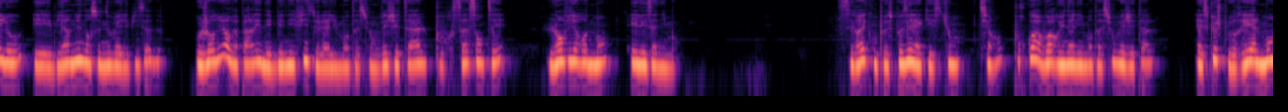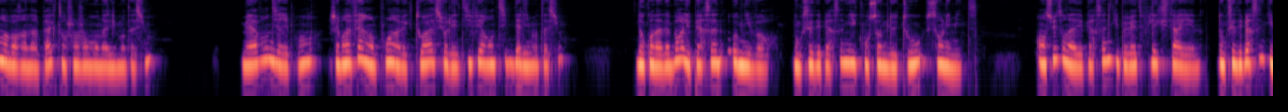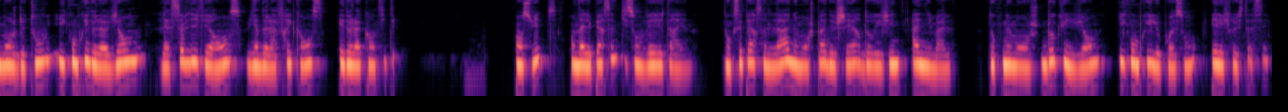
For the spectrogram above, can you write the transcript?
Hello et bienvenue dans ce nouvel épisode. Aujourd'hui on va parler des bénéfices de l'alimentation végétale pour sa santé, l'environnement et les animaux. C'est vrai qu'on peut se poser la question, tiens, pourquoi avoir une alimentation végétale? Est-ce que je peux réellement avoir un impact en changeant mon alimentation? Mais avant d'y répondre, j'aimerais faire un point avec toi sur les différents types d'alimentation. Donc on a d'abord les personnes omnivores, donc c'est des personnes qui consomment de tout sans limite. Ensuite, on a des personnes qui peuvent être flexitariennes. Donc c'est des personnes qui mangent de tout, y compris de la viande. La seule différence vient de la fréquence et de la quantité. Ensuite, on a les personnes qui sont végétariennes. Donc ces personnes-là ne mangent pas de chair d'origine animale. Donc ne mangent d'aucune viande, y compris le poisson et les crustacés.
